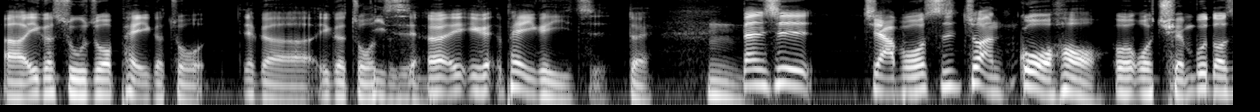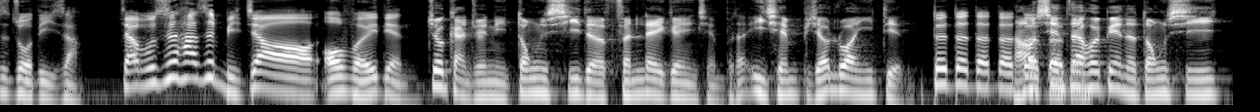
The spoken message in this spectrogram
呃一个书桌配一个桌，那个一个桌椅子子，呃一个配一个椅子，对。嗯，但是贾博士传过后，我我全部都是坐地上。贾博士他是比较 over 一点，就感觉你东西的分类跟以前不太，以前比较乱一点，对对对对對然后现在对会变得东西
